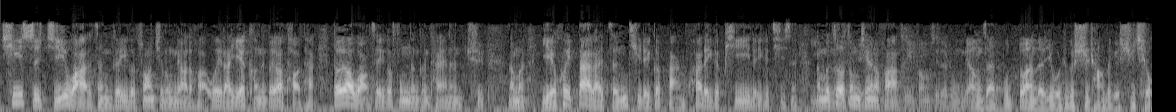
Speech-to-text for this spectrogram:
七十几瓦整个一个装机容量的话，未来也可能都要淘汰，都要往这个风能跟太阳能去，那么也会带来整体的一个板块的一个 PE 的一个提升。那么这中间的话，这装机的容量在不断的有这个市场的一个需求，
